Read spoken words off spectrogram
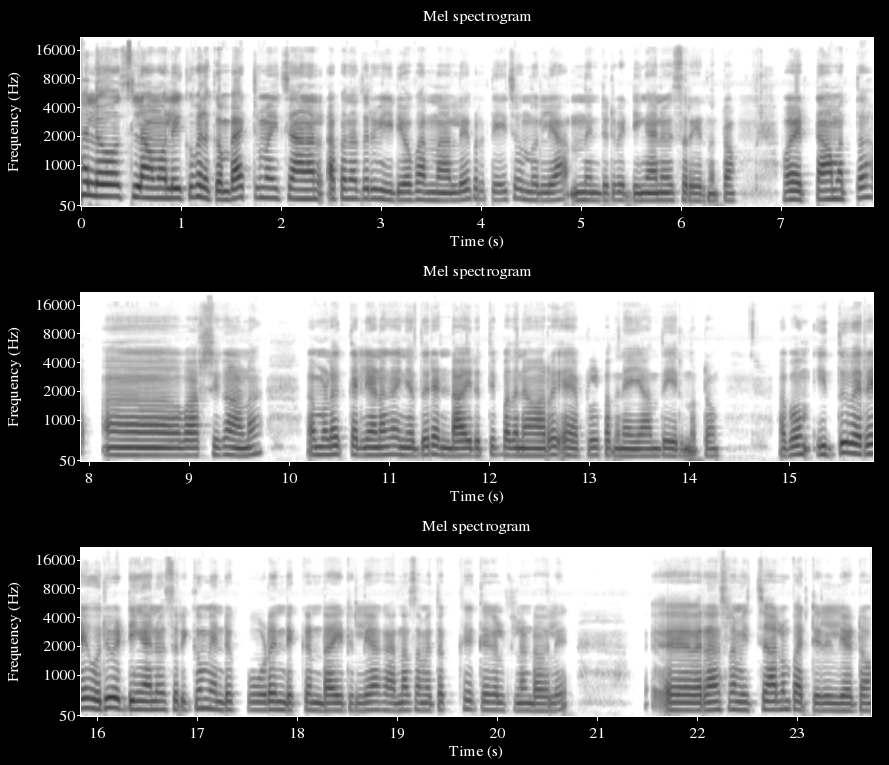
ഹലോ അസ്സാം വലൈക്കും welcome back to my channel അപ്പോൾ ഇന്നത്തെ ഒരു വീഡിയോ പറഞ്ഞാൽ പ്രത്യേകിച്ച് ഒന്നുമില്ല. ഇന്ന് എന്റെ ഒരു വെഡ്ഡിങ് ആനിവേഴ്സറി ആയിരുന്നു കേട്ടോ അപ്പോൾ എട്ടാമത്തെ വാർഷികമാണ് നമ്മൾ കല്യാണം കഴിഞ്ഞത് രണ്ടായിരത്തി പതിനാറ് ഏപ്രിൽ പതിനേഴാം തീയതി ആയിരുന്നു കേട്ടോ അപ്പം ഇതുവരെ ഒരു വെഡ്ഡിങ് ആനിവേഴ്സറിക്കും എന്റെ കൂടെ എന്റെ ഒക്കെ ഉണ്ടായിട്ടില്ല കാരണം ആ സമയത്തൊക്കെ ഒക്കെ ഗൾഫിലുണ്ടാവൽ വരാൻ ശ്രമിച്ചാലും പറ്റലില്ല കേട്ടോ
